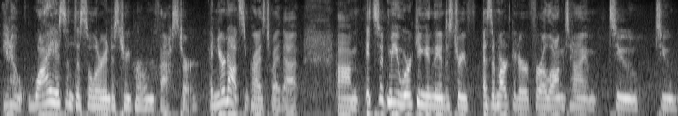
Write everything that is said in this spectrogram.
you know, why isn't the solar industry growing faster? And you're not surprised by that. Um, it took me working in the industry as a marketer for a long time to to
